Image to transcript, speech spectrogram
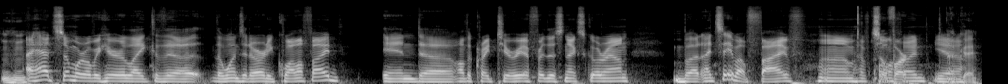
Mm-hmm. I had somewhere over here like the the ones that already qualified and uh, all the criteria for this next go around. But I'd say about five um, have so far. qualified. Yeah. Okay.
